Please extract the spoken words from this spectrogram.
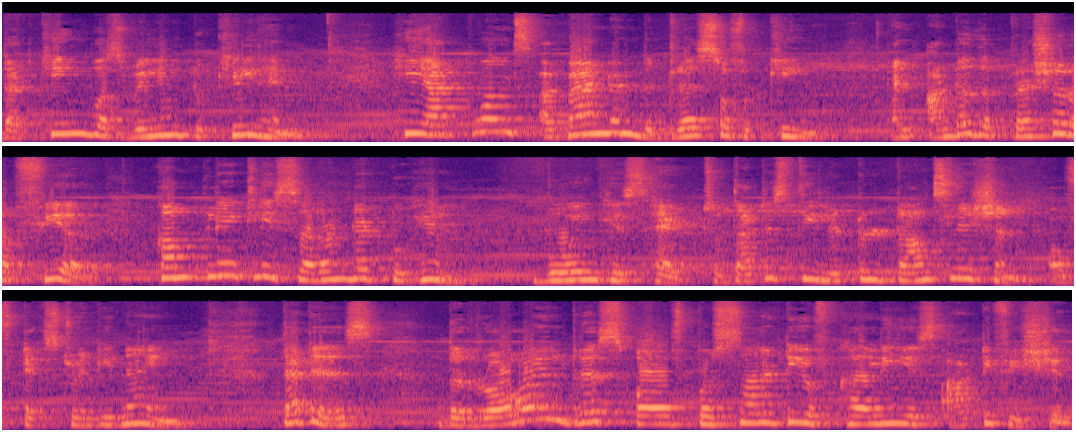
that king was willing to kill him, he at once abandoned the dress of a king and under the pressure of fear completely surrendered to him bowing his head. So that is the literal translation of text 29. That is, the royal dress of personality of Kali is artificial.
